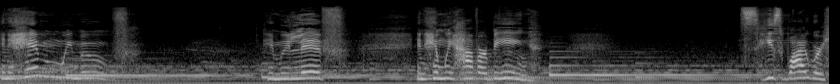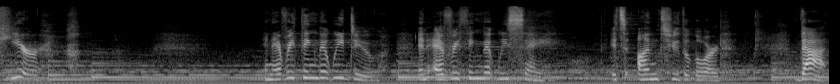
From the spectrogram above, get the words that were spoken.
In Him we move, in Him we live. In Him we have our being. He's why we're here. And everything that we do and everything that we say, it's unto the Lord. That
